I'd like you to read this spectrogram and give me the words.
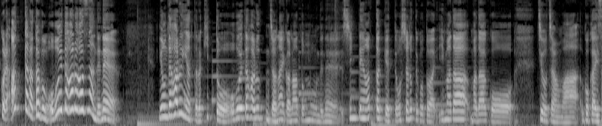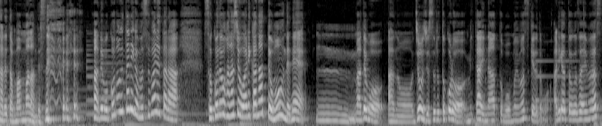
これあったら多分覚えてはるはずなんでね、読んではるんやったらきっと覚えてはるんじゃないかなと思うんでね、進展あったっけっておっしゃるってことは、未だ、まだこう、千代ちゃんは誤解されたまんまなんですね。まあでもこの二人が結ばれたら、そこでお話終わりかなって思うんでね、うん、まあでも、あの、成就するところを見たいなとも思いますけれども、ありがとうございます。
